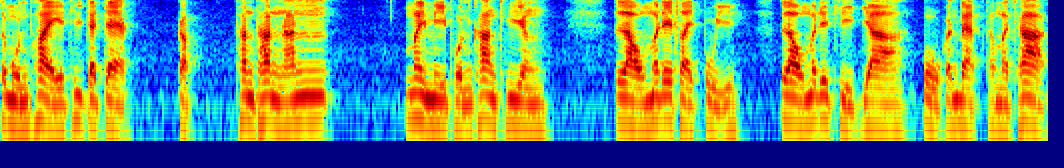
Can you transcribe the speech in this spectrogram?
สมุนไพรที่จะแจกกับท่านท่านๆนั้น ไม่มีผลข้างเคียง เราไม่ได้ใส่ปุ๋ย เราไม่ได้ฉีดยาปลูกกันแบบธรรมชาติ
